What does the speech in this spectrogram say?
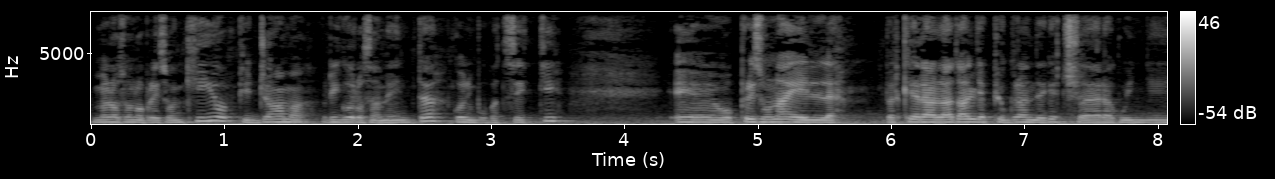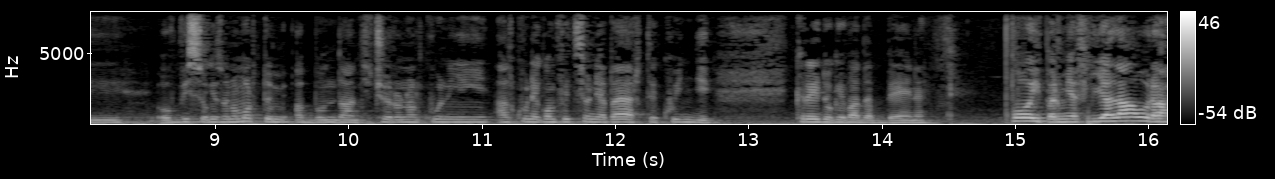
me lo sono preso anch'io, pigiama rigorosamente, con i pupazzetti. E ho preso una L perché era la taglia più grande che c'era, quindi ho visto che sono molto abbondanti, c'erano alcune confezioni aperte, quindi credo che vada bene. Poi per mia figlia Laura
